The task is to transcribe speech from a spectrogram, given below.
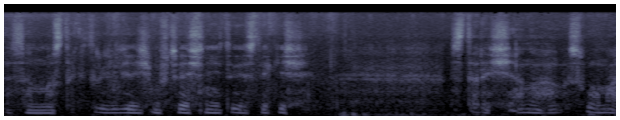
Ten sam mostek, który widzieliśmy wcześniej, tu jest jakieś stare siano albo słoma.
